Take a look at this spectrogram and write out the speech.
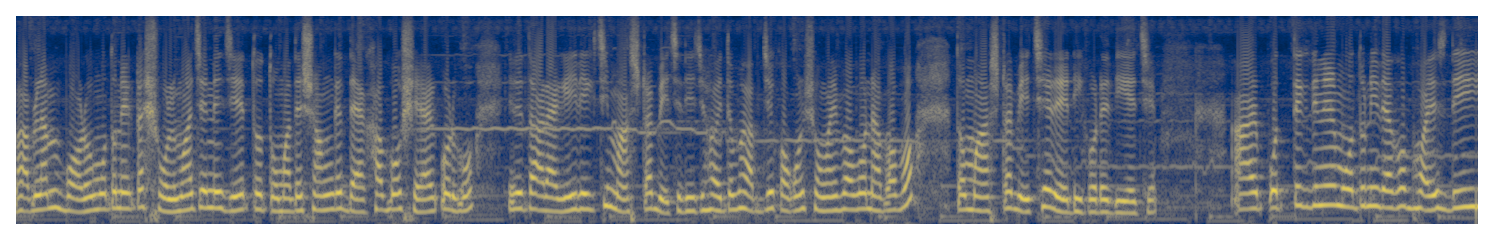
ভাবলাম বড় মতন একটা শোল মাছ এনেছে, তো তোমাদের সঙ্গে দেখাবো শেয়ার করব। কিন্তু তার আগেই দেখছি মাছটা বেছে দিয়েছে। হয়তো ভাবছে কখন সময় পাবো না পাবো, তো মাছটা বেছে রেডি করে দিয়েছে। আর প্রত্যেক দিনের মতনই দেখো ভয়েস দিয়েই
